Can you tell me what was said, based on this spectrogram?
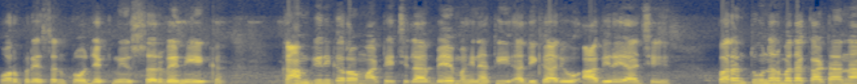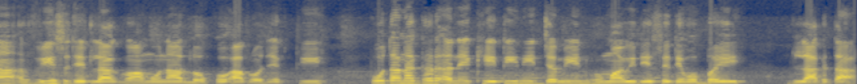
corporation પ્રોજેક્ટની સર્વેની કામગીરી કરવા માટે છેલ્લા બે મહિનાથી અધિકારીઓ આવી રહ્યા છે. પરંતુ નર્મદા કાંઠાના વીસ જેટલા ગામોના લોકો આ પ્રોજેક્ટથી પોતાના ઘર અને ખેતીની જમીન ગુમાવી દેશે તેવો ભય લાગતા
